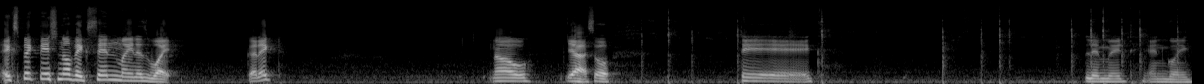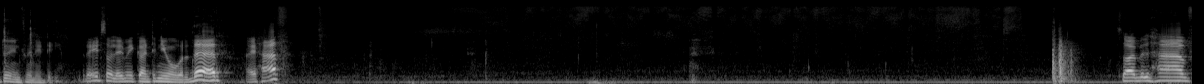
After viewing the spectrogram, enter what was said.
expectation of x n minus y correct. Now, yeah so take limit n going to infinity right. So, let me continue over there I have So, I will have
